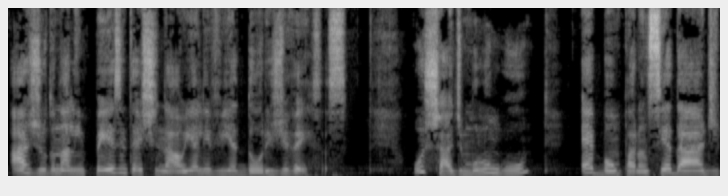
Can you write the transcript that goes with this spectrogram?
ajuda na limpeza intestinal e alivia dores diversas. O chá de mulungu é bom para ansiedade,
